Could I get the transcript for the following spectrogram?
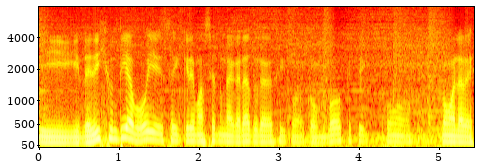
y le dije un día, pues, oye, si queremos hacer una carátula así con, con vos, que esté como, como a la vez.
